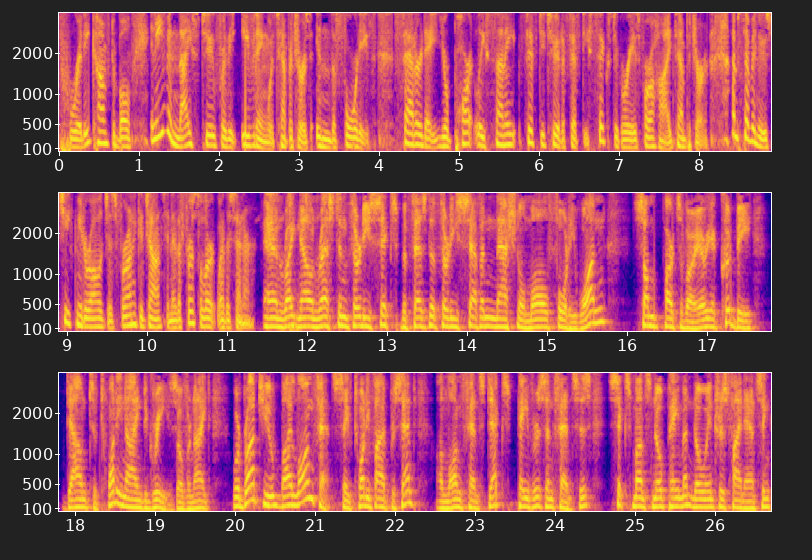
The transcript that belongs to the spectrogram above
pretty comfortable and even nice too for the evening with temperatures in the 40s. Saturday, you're partly sunny, 52 to 56 degrees for a high temperature. I'm 7 News Chief Meteorologist Veronica Johnson at the First Alert Weather Center. And right now in Reston, 36, Bethesda 37, National Mall 41. Some parts of our area could be down to 29 degrees overnight. We're brought to you by Long Fence. Save 25% on Long Fence decks, pavers, and fences. Six months, no payment, no interest financing.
